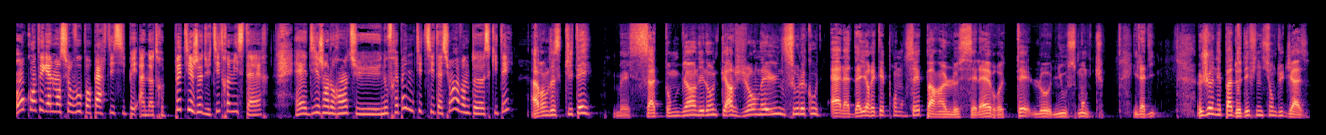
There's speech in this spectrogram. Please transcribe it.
On compte également sur vous pour participer à notre petit jeu du titre mystère. Eh, dis Jean-Laurent, tu nous ferais pas une petite citation avant de se quitter? Avant de se quitter? Mais ça tombe bien, dis donc, car j'en ai une sous le coude. Elle a d'ailleurs été prononcée par le célèbre Thelonious Monk. Il a dit « Je n'ai pas de définition du jazz.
